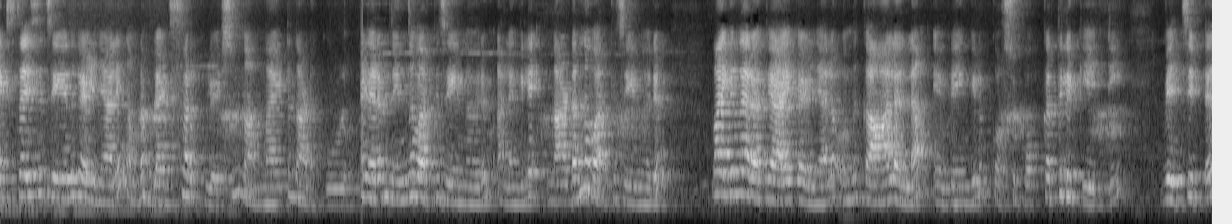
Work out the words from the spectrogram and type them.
എക്സസൈസ് ചെയ്ത് കഴിഞ്ഞാൽ നമ്മുടെ ബ്ലഡ് സർക്കുലേഷൻ നന്നായിട്ട് നടക്കുകയുള്ളൂ നേരം നിന്ന് വർക്ക് ചെയ്യുന്നവരും അല്ലെങ്കിൽ നടന്ന് വർക്ക് ചെയ്യുന്നവരും വൈകുന്നേരമൊക്കെ ആയി കഴിഞ്ഞാൽ ഒന്ന് കാലെല്ലാം എവിടെയെങ്കിലും കുറച്ച് പൊക്കത്തിൽ കയറ്റി വെച്ചിട്ട്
